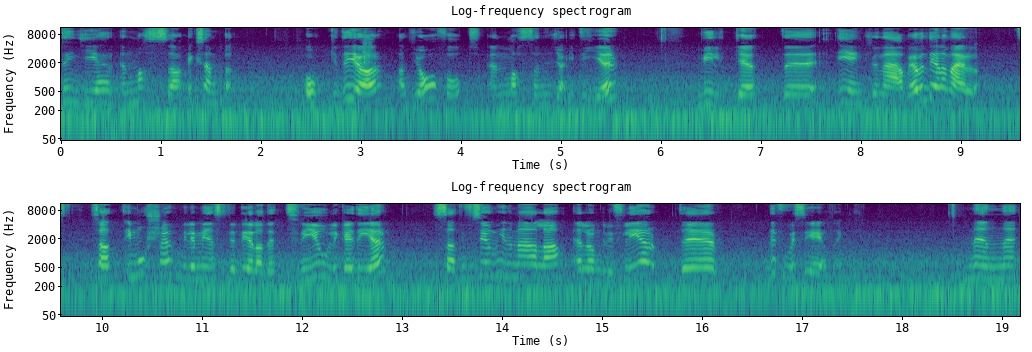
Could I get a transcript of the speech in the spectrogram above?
den ger en massa exempel. Och det gör att jag har fått en massa nya idéer, vilket eh, egentligen är vad jag vill dela med er idag. Så att i morse vill jag minnas att jag delade tre olika idéer. Så att vi får se om vi hinner med alla eller om det blir fler. Det, det får vi se helt enkelt. Men eh,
